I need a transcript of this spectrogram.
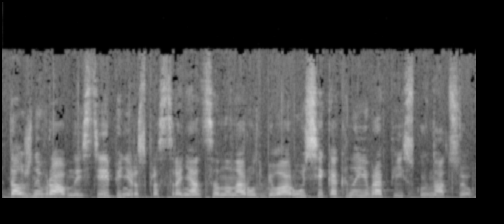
должны в равной степени степени распространяться на народ Беларуси как на европейскую нацию.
